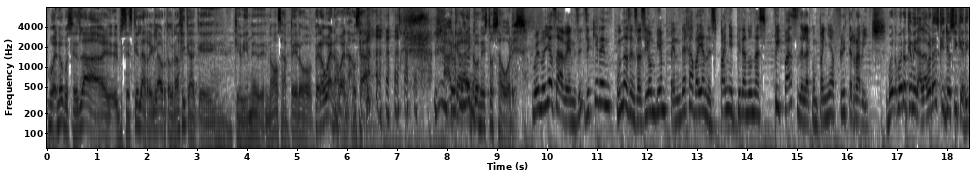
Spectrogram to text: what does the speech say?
Bueno, pues es la, eh, pues es que la regla ortográfica que, que viene de, no, o sea, pero, pero bueno, bueno, o sea, ah, pues caray bueno. con estos sabores. Bueno, ya saben, si, si quieren una sensación bien pendeja, vayan a España y pidan unas pipas de la compañía Fritter Ravich. Bueno, bueno, que mira, la verdad es que yo sí que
